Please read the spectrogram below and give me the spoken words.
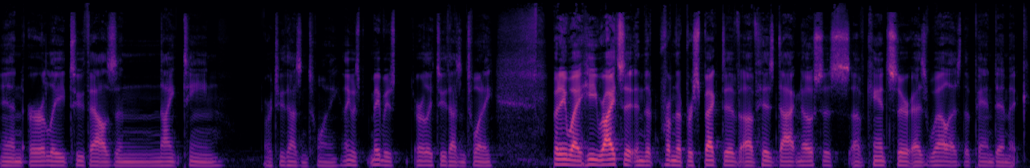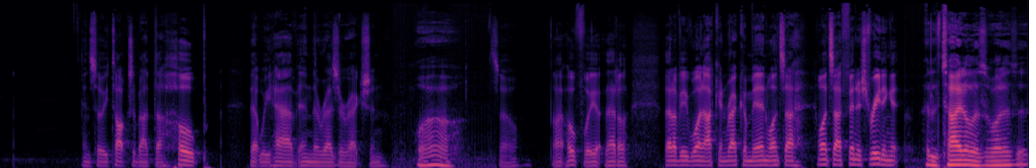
in early 2019 or 2020. I think it was maybe it was early 2020. But anyway, he writes it in the from the perspective of his diagnosis of cancer as well as the pandemic. And so he talks about the hope that we have in the resurrection. Wow. So uh, hopefully that'll that'll be one I can recommend once I once I finish reading it. And the title is what is it?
